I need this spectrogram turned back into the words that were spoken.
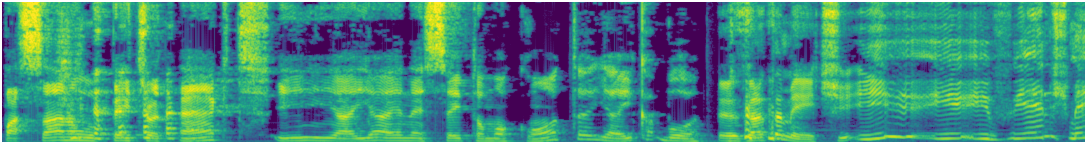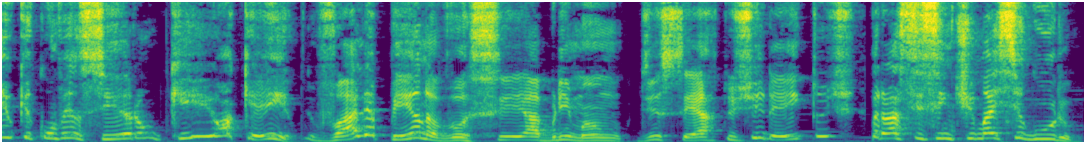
Passaram o Patriot Act e aí a NSA tomou conta e aí acabou. Exatamente. E, e, e, eles meio que convenceram que, ok, vale a pena você abrir mão de certos direitos para se sentir mais seguro.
